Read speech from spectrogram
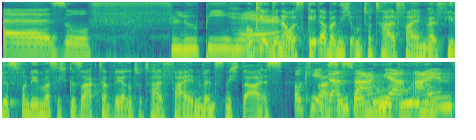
Äh, so floopy Hair. Okay, genau. Es geht aber nicht um total fein, weil vieles von dem, was ich gesagt habe, wäre total fein, wenn es nicht da ist. Okay, was dann ist, sagen du, wir du in einem,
